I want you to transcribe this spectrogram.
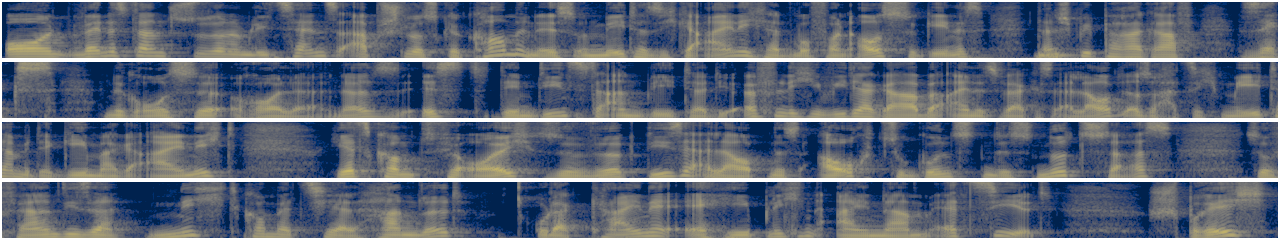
Und wenn es dann zu so einem Lizenzabschluss gekommen ist und Meta sich geeinigt hat, wovon auszugehen ist, dann spielt Paragraph 6 eine große Rolle. Das ist dem Diensteanbieter die öffentliche Wiedergabe eines Werkes erlaubt, also hat sich Meta mit der GEMA geeinigt. Jetzt kommt für euch, so wirkt diese Erlaubnis auch zugunsten des Nutzers, sofern dieser nicht kommerziell handelt oder keine erheblichen Einnahmen erzielt. Sprich,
